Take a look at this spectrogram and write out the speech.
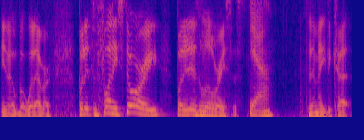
you know, but whatever. But it's a funny story, but it is a little racist. Yeah. Did it make the cut?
